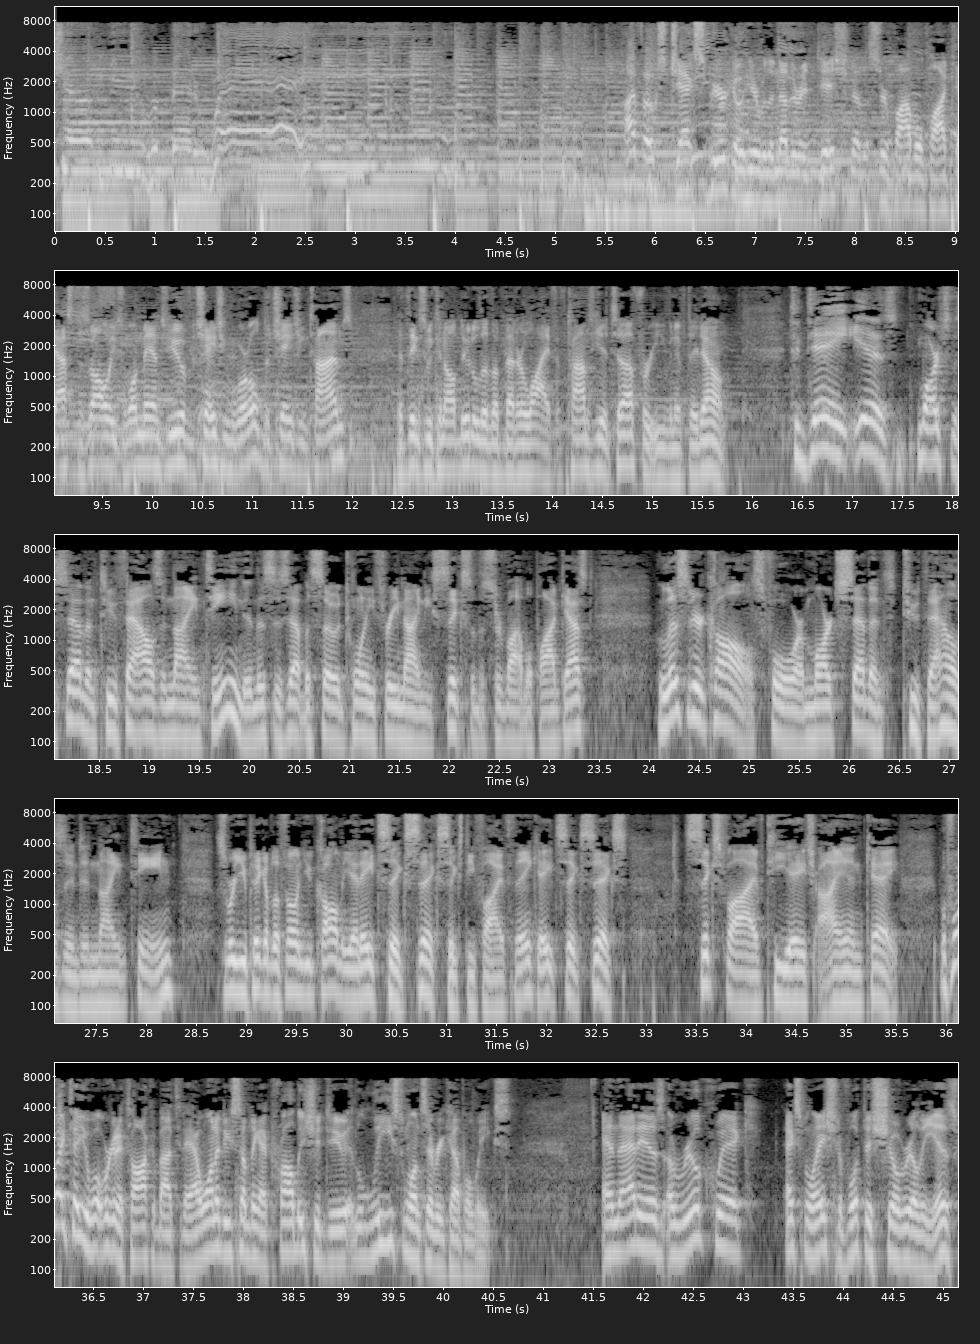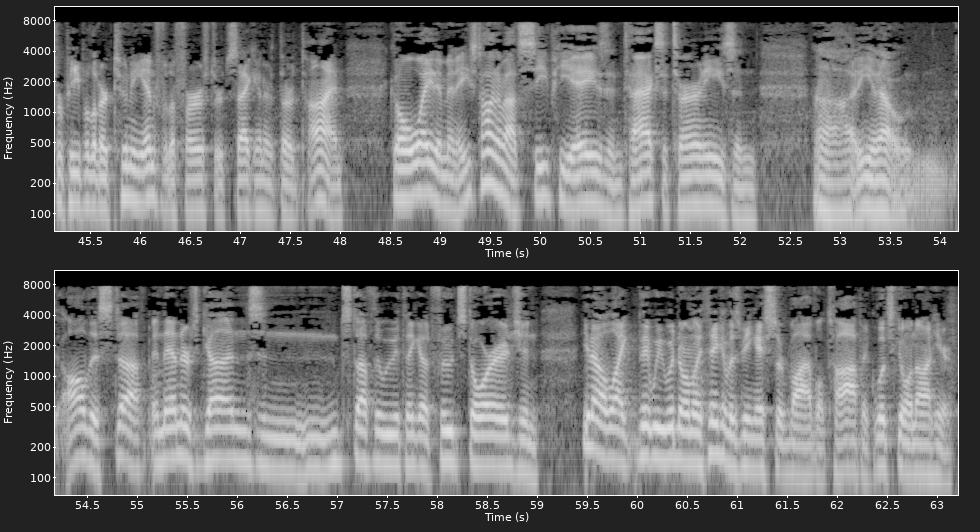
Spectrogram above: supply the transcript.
show you a better way. Hi, folks. Jack Spirko here with another edition of the Survival Podcast. As always, one man's view of the changing world, the changing times, and things we can all do to live a better life if times get tough or even if they don't. Today is March the 7th, 2019, and this is episode 2396 of the Survival Podcast. Listener calls for March 7th, 2019. This is where you pick up the phone, you call me at 866 65 Think, 866 65 T H I N K. Before I tell you what we're going to talk about today, I want to do something I probably should do at least once every couple weeks. And that is a real quick explanation of what this show really is for people that are tuning in for the first or second or third time. Going, wait a minute, he's talking about CPAs and tax attorneys and uh, you know, all this stuff. And then there's guns and stuff that we would think of, food storage and, you know, like that we would normally think of as being a survival topic. What's going on here?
